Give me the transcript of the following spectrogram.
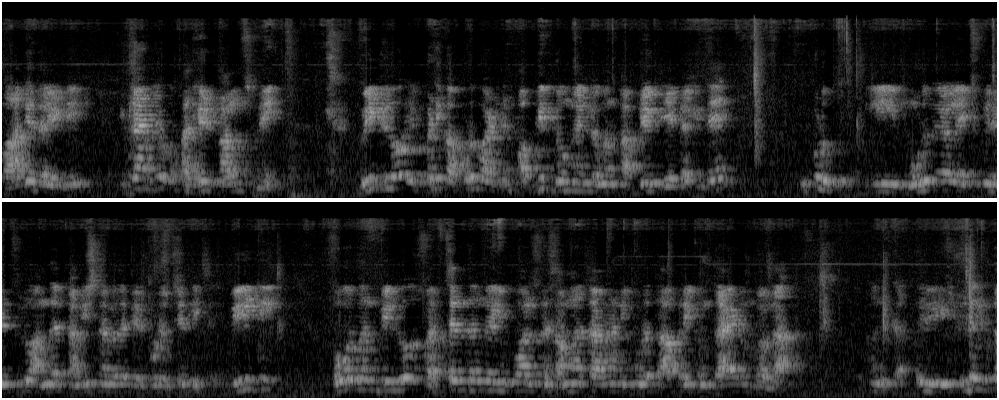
బాధ్యతలు ఏంటి ఇట్లాంటి ఒక పదిహేడు కాలమ్స్ ఉన్నాయి. వీటిలో ఎప్పటికప్పుడు వాటిని పబ్లిక్ డొమైన్లో మనకు అప్డేట్ చేయగలిగితే ఇప్పుడు ఈ మూడు నెలల ఎక్స్పీరియన్స్లో అందరు కమిషనర్ల దగ్గర కూడా వచ్చేది వీటి ఫోర్ వన్ బిలో స్వచ్ఛందంగా ఇవ్వాల్సిన సమాచారాన్ని కూడా దాపరికం దాయడం వల్ల ఇంత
